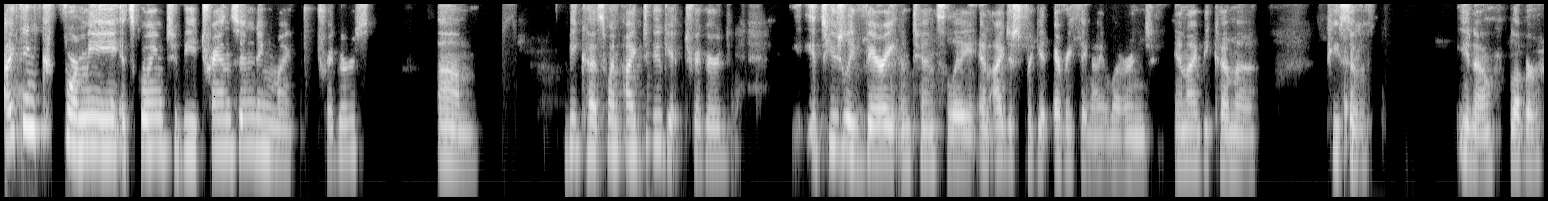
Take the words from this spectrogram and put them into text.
I think for me, it's going to be transcending my triggers. Um, because when I do get triggered, it's usually very intensely, and I just forget everything I learned, and I become a piece of, you know, blubber.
